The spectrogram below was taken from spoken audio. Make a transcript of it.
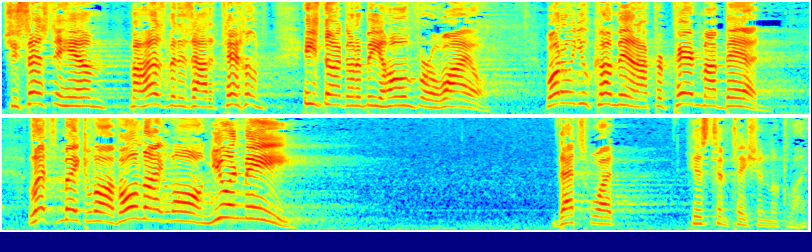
She says to him, My husband is out of town. He's not going to be home for a while. Why don't you come in? I prepared my bed. Let's make love all night long, you and me. That's what his temptation looked like.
